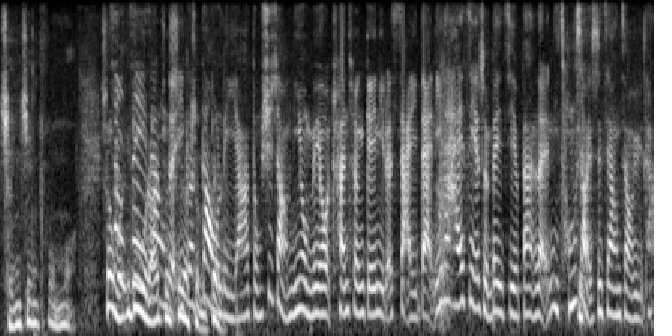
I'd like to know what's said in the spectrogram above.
全军覆没。所以我一路来就是要准备。这样的一个道理啊，董事长，你有没有传承给你的下一代？你的孩子也准备接班了，你从小也是这样教育他？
